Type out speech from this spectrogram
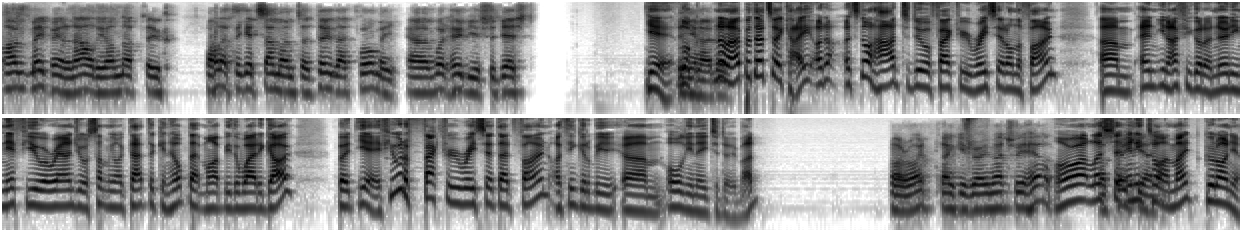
I'm me being an oldie, I'm not too. I'll have to get someone to do that for me. Uh, what? Who do you suggest? Yeah, You look, know, no, no, but that's okay. I don't, it's not hard to do a factory reset on the phone. Um, and you know, if you've got a nerdy nephew around you or something like that that can help, that might be the way to go. But yeah, if you were to factory reset that phone, I think it'll be um, all you need to do, bud. All right. Thank you very much for your help. All right, let's appreciate it. anytime, mate. Good on you.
